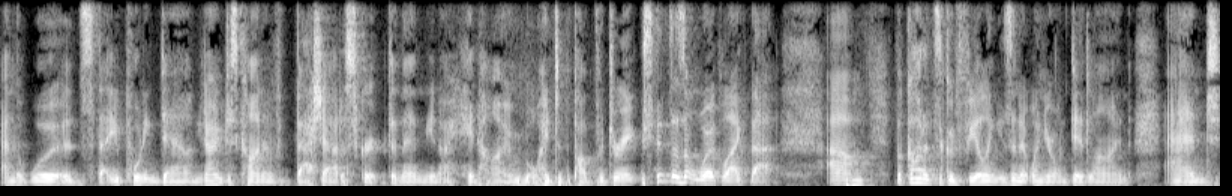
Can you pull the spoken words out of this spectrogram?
and the words that you're putting down. You don't just kind of bash out a script and then, you know, head home or head to the pub for drinks. It doesn't work like that. Um, but God, it's a good feeling, isn't it, when you're on deadline and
